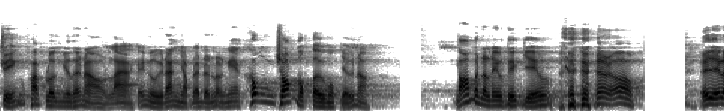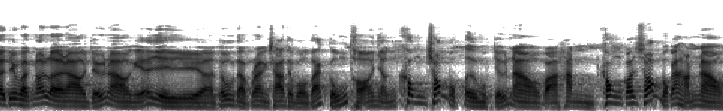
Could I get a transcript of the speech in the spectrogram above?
chuyển pháp luân như thế nào là cái người đang nhập đại định là nghe không sót một từ một chữ nào. Đó mới là điều tuyệt diệu. Đúng không? Thế vậy là chư Phật nói lời nào, chữ nào, nghĩa gì à, tu tập ra làm sao thì Bồ Tát cũng thọ nhận không sót một từ một chữ nào và hành không có sót một cái hạnh nào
